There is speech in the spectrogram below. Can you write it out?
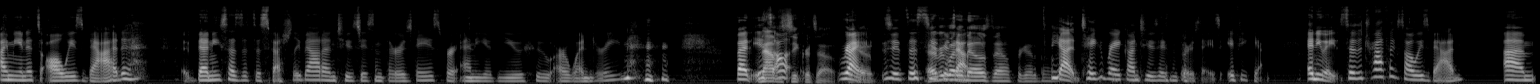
I mean, it's always bad. Benny says it's especially bad on Tuesdays and Thursdays for any of you who are wondering. but it's now all, the secret's out. Right. It's a secret Everybody out. knows now. Forget about it. Yeah, take a break on Tuesdays and Thursdays if you can. Anyway, so the traffic's always bad. Um,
